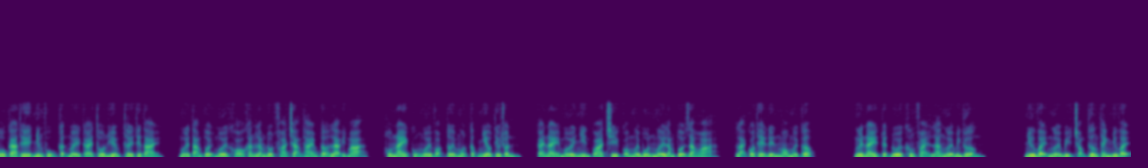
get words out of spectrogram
hổ ca thế nhưng phụ cận mấy cái thôn hiếm thấy thiên tài, mười tám tuổi mới khó khăn lắm đột phá trạng thái tợ là ít mạ, hôm nay cũng mới vọt tới một cấp nhiều tiêu chuẩn, cái này mới nhìn qua chỉ có mười bốn, mười lăm tuổi ra hỏa, lại có thể đến mau mười cấp. Người này tuyệt đối không phải là người bình thường. Như vậy người bị trọng thương thành như vậy,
